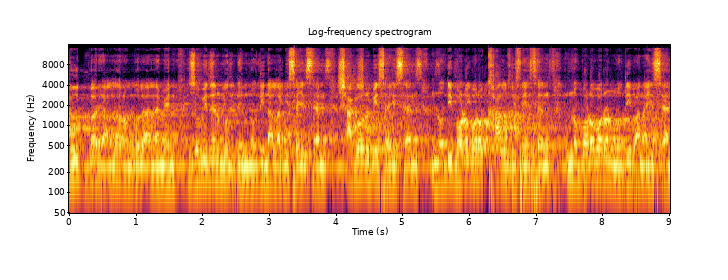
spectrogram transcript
বুধবারে আল্লাহ রব্বুল আলমিন জমিনের মধ্যে নদী নালা বিছাইছেন, সাগর বিছাইছেন, নদী বড় বড় খাল বিছাইছেন বড় বড় নদী বানাইছেন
